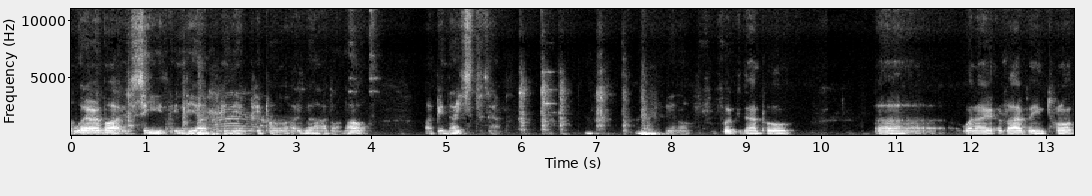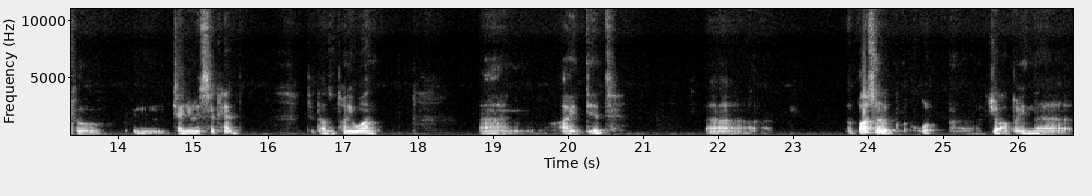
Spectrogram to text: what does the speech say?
wherever I see India, Indian people, even I don't know, I'd be nice to them. You know, for example, uh, when I arrived in Toronto in January 2nd, 2021, um, I did a butler uh, job in the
